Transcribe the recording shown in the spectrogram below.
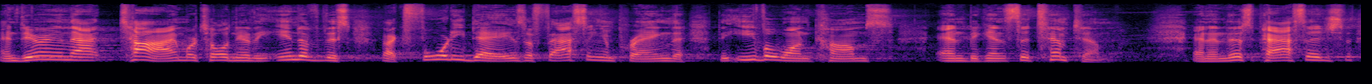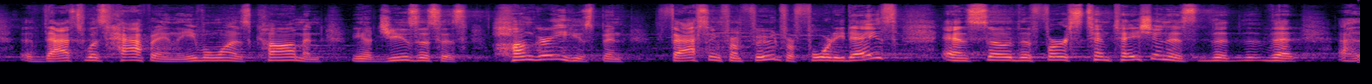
And during that time, we're told near the end of this, like 40 days of fasting and praying, that the evil one comes and begins to tempt him. And in this passage, that's what's happening. The evil one has come, and you know, Jesus is hungry. He's been fasting from food for 40 days. And so the first temptation is that, that uh,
